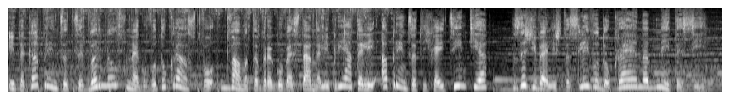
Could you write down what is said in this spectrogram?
И така принцът се върнал в неговото кралство. Двамата врагове станали приятели, а принцът и Хайцинтия заживели щастливо до края на дните си.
